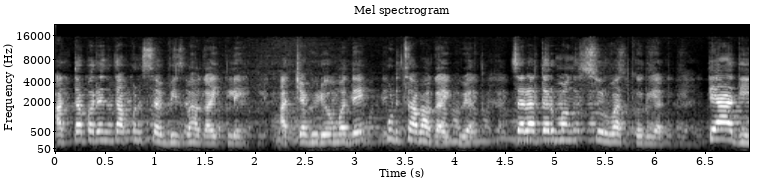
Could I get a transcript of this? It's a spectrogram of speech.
आतापर्यंत आपण सव्वीस भाग ऐकले. आजच्या व्हिडिओमध्ये पुढचा भाग ऐकूयात. चला तर मग सुरुवात करूयात. त्याआधी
